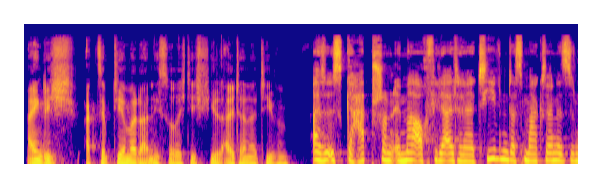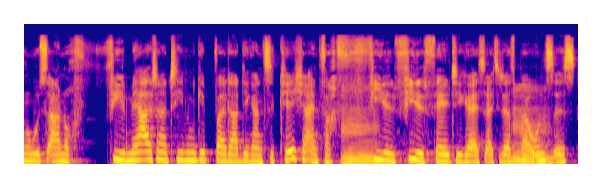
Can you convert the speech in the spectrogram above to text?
eigentlich akzeptieren wir da nicht so richtig viel Alternativen. Also es gab schon immer auch viele Alternativen. Das mag sein, dass es in den USA noch viel mehr Alternativen gibt, weil da die ganze Kirche einfach mhm. viel vielfältiger ist, als sie das mhm. bei uns ist.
